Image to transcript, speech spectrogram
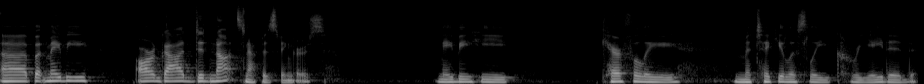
Uh, but maybe our God did not snap his fingers. Maybe he carefully meticulously created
